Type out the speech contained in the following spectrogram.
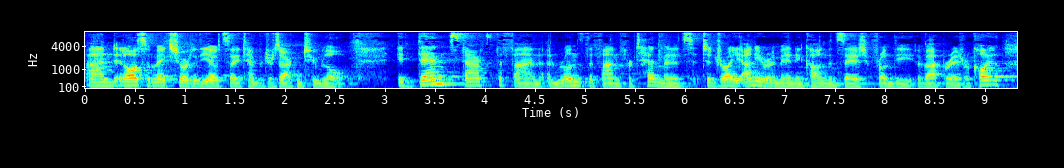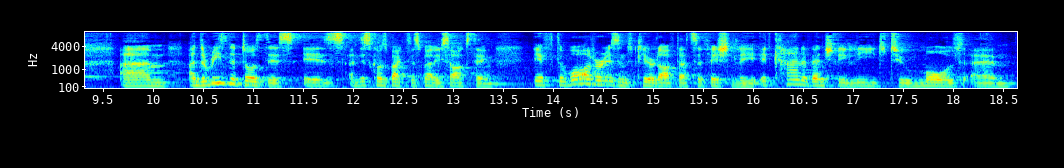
And it also makes sure that the outside temperatures aren't too low. It then starts the fan and runs the fan for 10 minutes to dry any remaining condensate from the evaporator coil. Um, and the reason it does this is, and this comes back to the smelly socks thing, if the water isn't cleared off that sufficiently, it can eventually lead to mold, um,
